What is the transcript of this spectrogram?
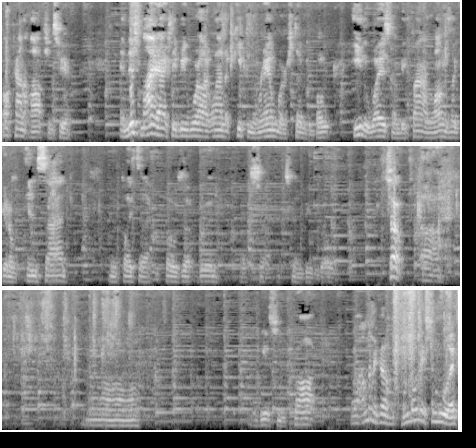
all kind of options here. And this might actually be where I wind up keeping the Rambler instead of the boat. Either way, it's going to be fine as long as I get them inside in a place that I can close up good. That's uh, that's going to be the goal. So, uh, uh, give some thought. Well, I'm going to go. I'm going to get some wood.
